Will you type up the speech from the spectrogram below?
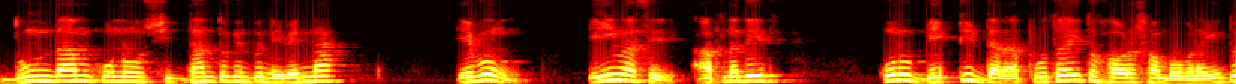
দুমদাম কোনো সিদ্ধান্ত কিন্তু নেবেন না এবং এই মাসে আপনাদের কোনো ব্যক্তির দ্বারা প্রতারিত হওয়ার সম্ভাবনা কিন্তু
